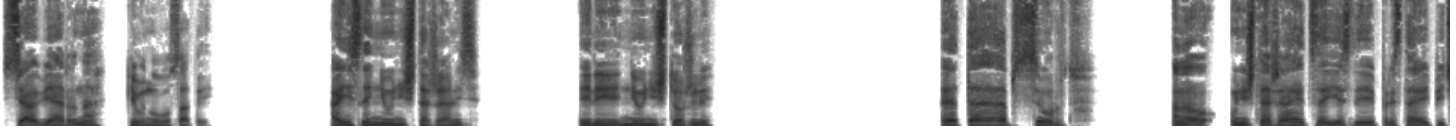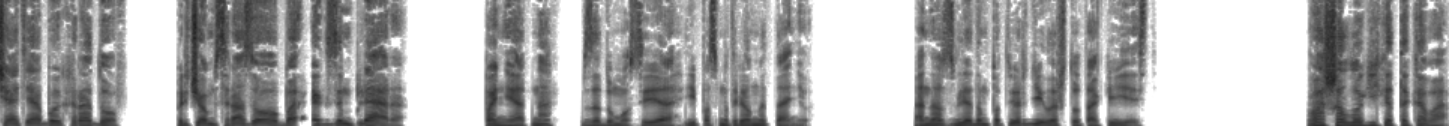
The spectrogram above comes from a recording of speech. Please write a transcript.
«Все верно», — кивнул усатый. А если не уничтожались? Или не уничтожили? Это абсурд. Оно уничтожается, если приставить печати обоих родов, причем сразу оба экземпляра. Понятно, задумался я и посмотрел на Таню. Она взглядом подтвердила, что так и есть. Ваша логика такова.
